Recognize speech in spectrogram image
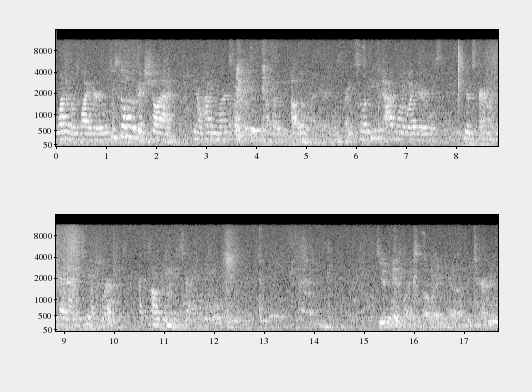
one of those Y variables, you still have a good shot at, you know, having learned something about the other Y variables, right? So if you can add more Y variables to your experiment without adding too much work, that's probably good strategy. Do you have any advice about like uh, determining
